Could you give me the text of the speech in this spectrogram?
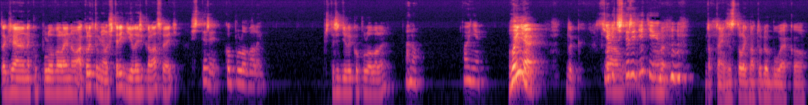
takže nekupulovali, no. A kolik to mělo? Čtyři díly, říkala svěť? Čtyři kopulovali. Čtyři díly kopulovali? Ano, hodně. Hojně! Tak Měli čtyři děti. Tak to není ze stolik na tu dobu, jako...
